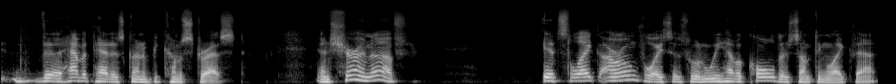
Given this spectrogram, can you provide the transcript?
the habitat is going to become stressed. And sure enough, it's like our own voices when we have a cold or something like that.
